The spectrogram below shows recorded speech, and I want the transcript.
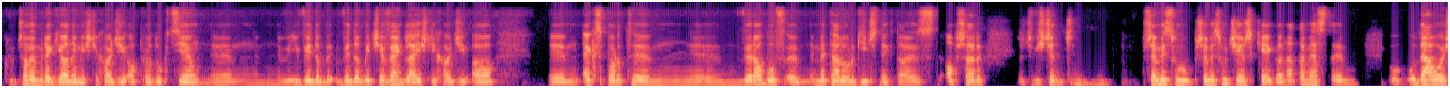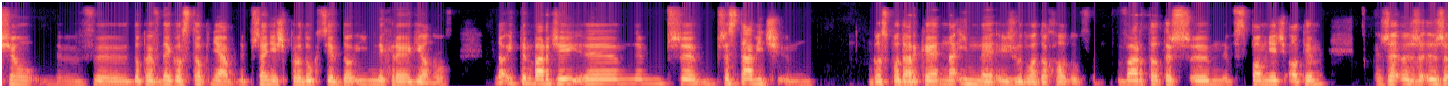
kluczowym regionem, jeśli chodzi o produkcję i wydobycie węgla, jeśli chodzi o eksport wyrobów metalurgicznych. To jest obszar rzeczywiście przemysłu, przemysłu ciężkiego. Natomiast udało się do pewnego stopnia przenieść produkcję do innych regionów. No i tym bardziej przy, przestawić gospodarkę na inne źródła dochodów. Warto też wspomnieć o tym, że, że, że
